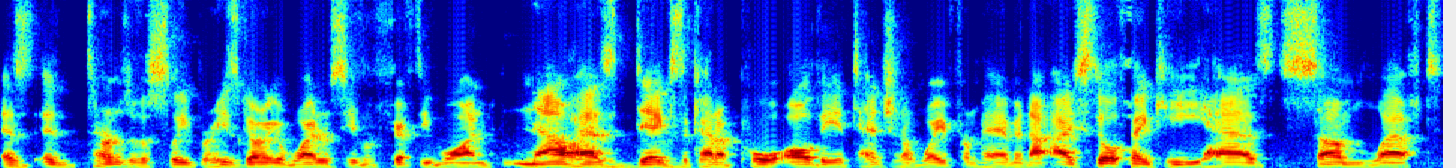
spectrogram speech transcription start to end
as in terms of a sleeper. He's going at wide receiver 51. Now has Diggs to kind of pull all the attention away from him, and I, I still think he has some left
